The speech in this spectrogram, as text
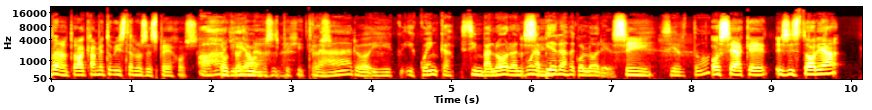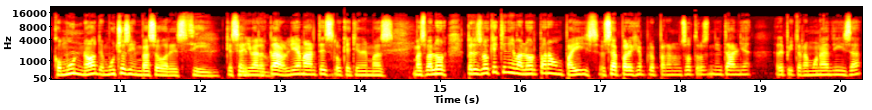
Bueno, pero a cambio tuviste los espejos. Ah, lo que los espejitos. Claro, y, y cuencas sin valor alguna, Sí. piedras de colores, Sí. ¿cierto? O sea que es historia común, ¿no? De muchos invasores. Sí. que se han llevado. Claro, el diamante es lo que tiene más, más valor, pero es lo que tiene valor para un país. O sea, por ejemplo, para nosotros en Italia, repito, la Mona Lisa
